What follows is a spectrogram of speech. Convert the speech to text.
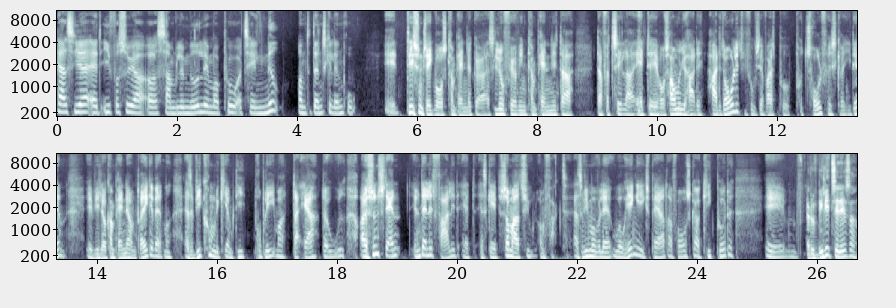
her siger, at I forsøger at samle medlemmer på at tale ned om det danske landbrug? Øh, Det synes jeg ikke, vores kampagne gør. Altså lige nu fører vi en kampagne, der, der fortæller, at øh, vores havmiljø har det, har det dårligt. Vi fokuserer faktisk på, på trålfiskeri i den. Øh, vi laver kampagner om drikkevandet. Altså vi kommunikerer om de problemer, der er derude. Og jeg synes, det er, det er lidt farligt at, at skabe så meget tvivl om fakta. Altså vi må vel lade uafhængige eksperter og forskere kigge på det. Øh, Er du villig til det så?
